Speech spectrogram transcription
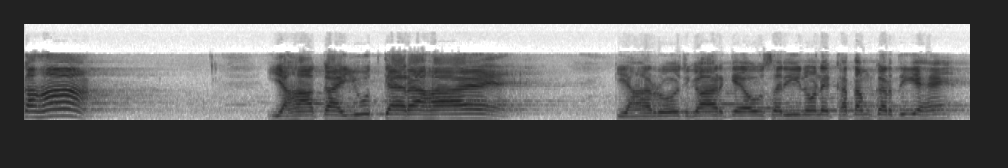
कहाँ? यहाँ का यूथ कह रहा है कि यहाँ रोज़गार के अवसर ही इन्होंने खत्म कर दिए हैं।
